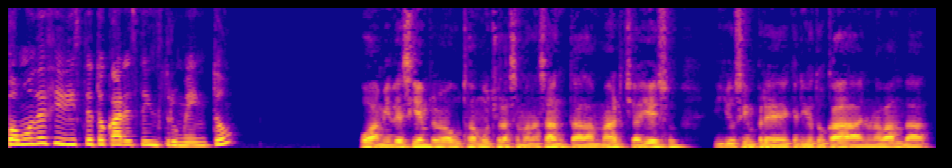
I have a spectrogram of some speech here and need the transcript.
¿Cómo decidiste tocar este instrumento? Pues a mí de siempre me ha gustado mucho la Semana Santa, las marchas y eso, y yo siempre he querido tocar en una banda.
